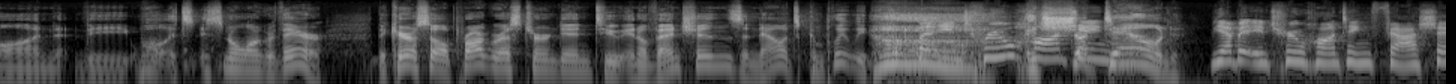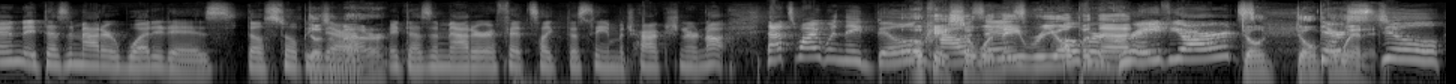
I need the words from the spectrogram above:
on the well, it's it's no longer there. The Carousel of Progress turned into Innoventions, and now it's completely. But in true haunting, it's shut down. Yeah, but in true haunting fashion, it doesn't matter what it is; they'll still be Doesn't there. matter? It doesn't matter if it's like the same attraction or not. That's why when they build Okay, houses so when they reopen over that, graveyards, don't- don't go they're in it. still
